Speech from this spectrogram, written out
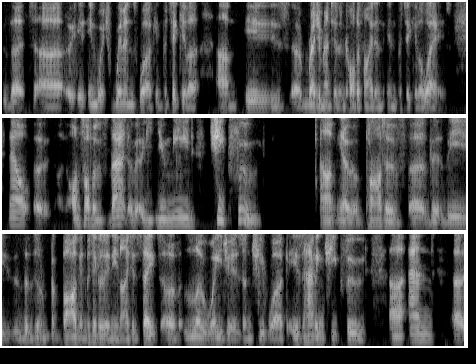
that in, in, which women's work in particular um, is regimented and codified in, in particular ways. Now, on top of that, uh, you need cheap food. Um, you know, part of uh, the, the, the sort of bargain, particularly in the United States, of low wages and cheap work is having cheap food. Uh, and uh,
